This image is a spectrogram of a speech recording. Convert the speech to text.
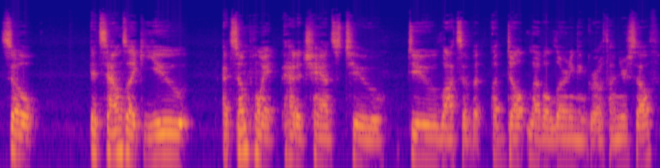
So it sounds like you, at some point, had a chance to do lots of adult level learning and growth on yourself.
